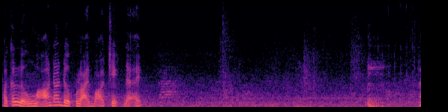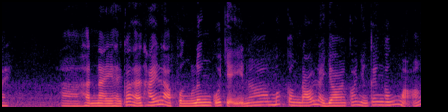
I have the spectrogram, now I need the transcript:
Và cái lượng mỡ đã được loại bỏ triệt để. Đây. À, hình này thì có thể thấy là phần lưng của chị nó mất cân đối là do có những cái ngấn mỡ.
